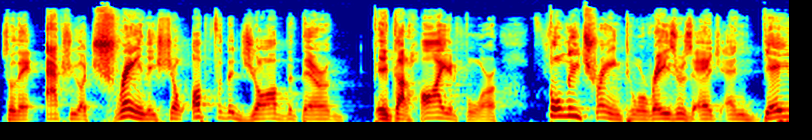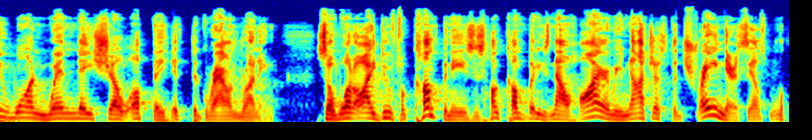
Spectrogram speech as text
So they actually are trained. They show up for the job that they're they've got hired for, fully trained to a razor's edge. And day one, when they show up, they hit the ground running. So what I do for companies is companies now hire me not just to train their salespeople,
